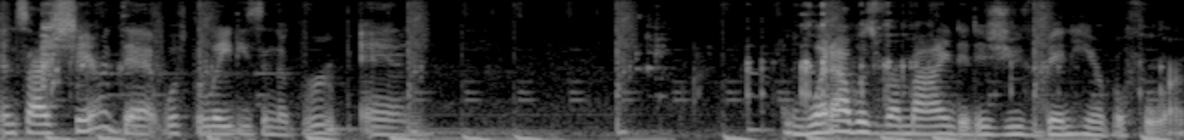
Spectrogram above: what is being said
and so I shared that with the ladies in the group. And what I was reminded is you've been here before.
